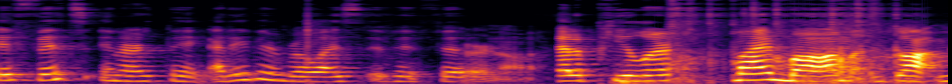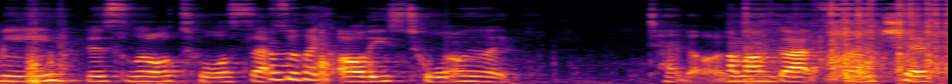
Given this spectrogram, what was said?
it fits in our thing. I didn't even realize if it fit or not. Got a peeler. My mom got me this little tool set. It with like all these tools, only like $10. My mom got some chips,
